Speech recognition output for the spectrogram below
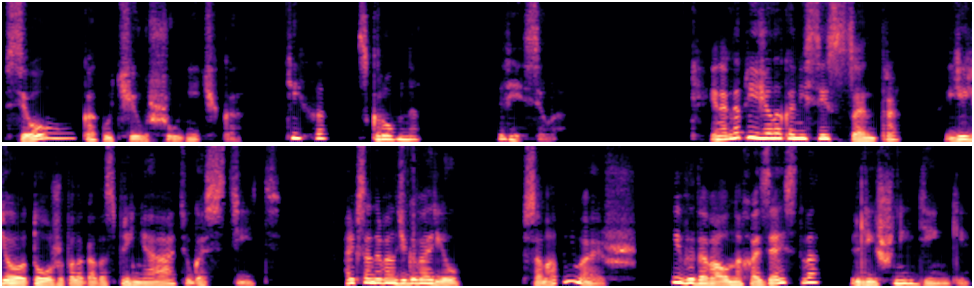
Все, как учил Шунечка, тихо, скромно, весело. Иногда приезжала комиссия из центра, ее тоже полагалось принять, угостить. Александр Иванович говорил, сама понимаешь, и выдавал на хозяйство лишние деньги.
